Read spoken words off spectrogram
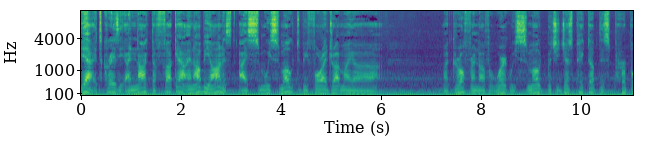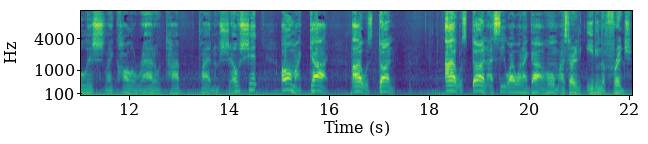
yeah, it's crazy. I knocked the fuck out, and I'll be honest. I we smoked before I dropped my uh my girlfriend off of work. We smoked, but she just picked up this purplish like Colorado top platinum shelf shit. Oh my god, I was done. I was done. I see why when I got home I started eating the fridge.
